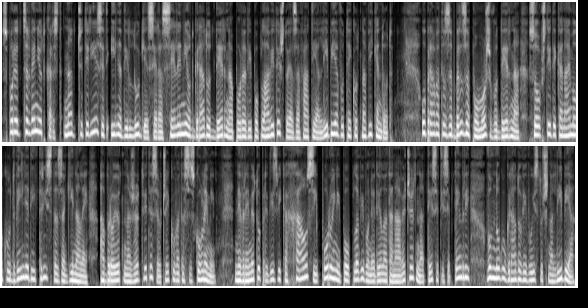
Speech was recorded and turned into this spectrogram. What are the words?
Според Црвениот крст, над 40.000 луѓе се раселени од градот Дерна поради поплавите што ја зафатија Либија во текот на викендот. Управата за брза помош во Дерна соопшти дека најмалку 2300 загинале, а бројот на жртвите се очекува да се зголеми. Невремето предизвика хаос и поројни поплави во неделата навечер на 10 септември во многу градови во источна Либија,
